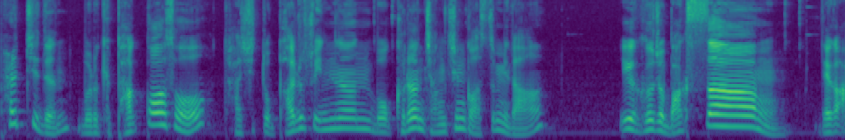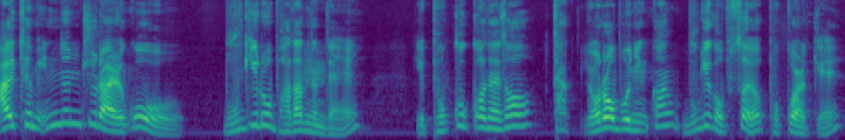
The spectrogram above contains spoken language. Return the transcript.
팔찌든 뭐 이렇게 바꿔서 다시 또 봐줄 수 있는 뭐 그런 장치인 것 같습니다. 이게 그죠. 막상 내가 아이템이 있는 줄 알고 무기로 받았는데 이 복구권에서 딱 열어보니까 무기가 없어요 복구할 게.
